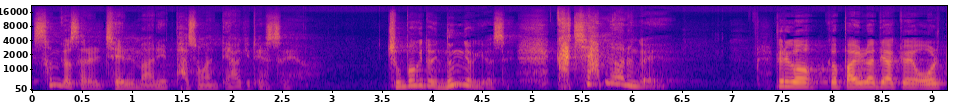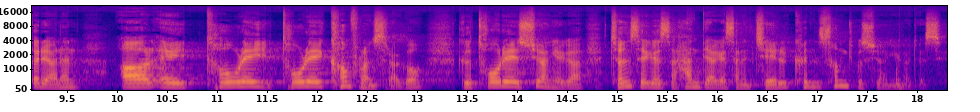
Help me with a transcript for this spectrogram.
선교사를 제일 많이 파송한 대학이 됐어요. 중보기도의 능력이었어요. 같이 합류하는 거예요. 그리고 그 바이올라 대학교에 5월달에 하는 RA 토레이 토레이 conference라고 그 토레이 수양회가 전 세계에서 한 대학에서 하는 제일 큰 선교 수양회가 됐어요.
